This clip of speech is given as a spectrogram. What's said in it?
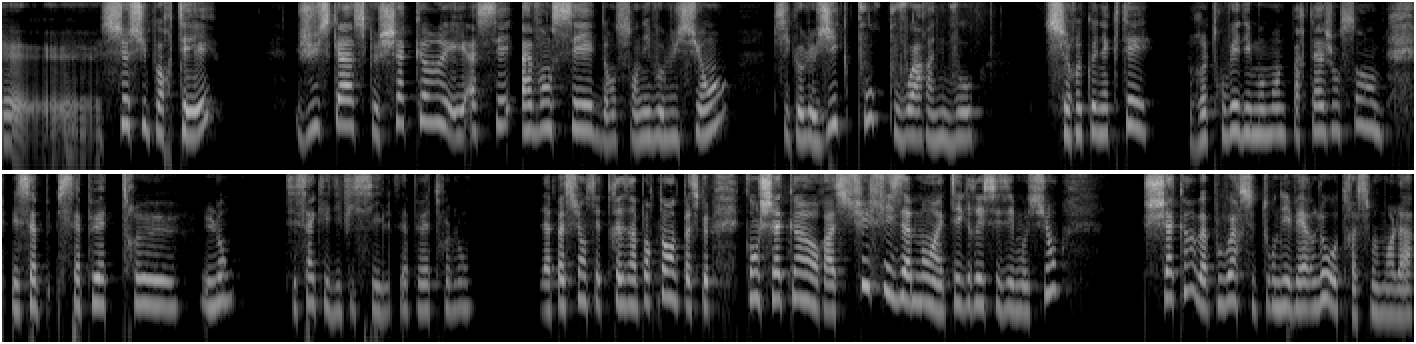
euh, se supporter jusqu'à ce que chacun ait assez avancé dans son évolution psychologique pour pouvoir à nouveau se reconnecter, retrouver des moments de partage ensemble. Mais ça, ça peut être long. C'est ça qui est difficile. Ça peut être long. La patience est très importante parce que quand chacun aura suffisamment intégré ses émotions, chacun va pouvoir se tourner vers l'autre à ce moment-là.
